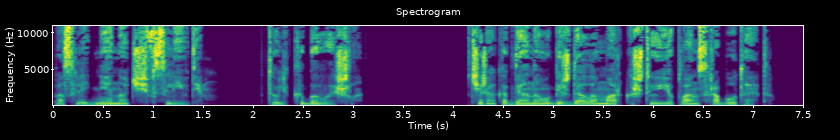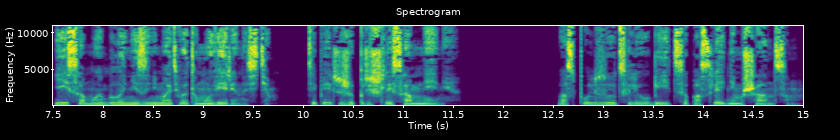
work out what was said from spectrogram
Последняя ночь в Сливде. Только бы вышла. Вчера, когда она убеждала Марка, что ее план сработает, ей самой было не занимать в этом уверенности. Теперь же пришли сомнения. Воспользуется ли убийца последним шансом?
